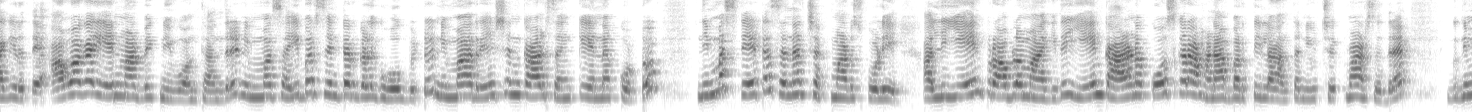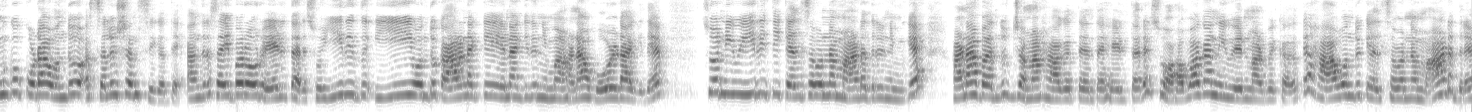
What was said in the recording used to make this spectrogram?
ಆಗಿರುತ್ತೆ. ಆವಾಗ ಏನ್ ಮಾಡ್ಬೇಕು ನೀವು ಅಂತಂದ್ರೆ ನಿಮ್ಮ ಸೈಬರ್ ಸೆಂಟರ್ಗಳಿಗೆ ಹೋಗ್ಬಿಟ್ಟು ನಿಮ್ಮ ರೇಷನ್ ಕಾರ್ಡ್ ಸಂಖ್ಯೆಯನ್ನು ಕೊಟ್ಟು ನಿಮ್ಮ ಸ್ಟೇಟಸ್ ಅನ್ನ ಚೆಕ್ ಮಾಡಿಸ್ಕೊಳ್ಳಿ. ಅಲ್ಲಿ ಏನ್ ಪ್ರಾಬ್ಲಮ್ ಆಗಿದೆ, ಏನ್ ಕಾರಣಕ್ಕೋಸ್ಕರ ಹಣ ಬರ್ತಿಲ್ಲ ಅಂತ ನೀವು ಚೆಕ್ ಮಾಡಿಸಿದ್ರೆ ನಿಮಗೂ ಕೂಡ ಒಂದು ಸೊಲ್ಯೂಷನ್ ಸಿಗುತ್ತೆ. ಅಂದ್ರೆ ಸೈಬರ್ ಅವರು ಹೇಳ್ತಾರೆ ಸೊ ಈ ರೀತಿ, ಈ ಒಂದು ಕಾರಣಕ್ಕೆ ಏನಾಗಿದೆ, ನಿಮ್ಮ ಹಣ ಹೋಲ್ಡ್ ಆಗಿದೆ. ಸೊ ನೀವು ಈ ರೀತಿ ಕೆಲಸವನ್ನ ಮಾಡಿದ್ರೆ ನಿಮಗೆ ಹಣ ಬಂದು ಜಮಾ ಆಗುತ್ತೆ ಅಂತ ಹೇಳ್ತಾರೆ. ಸೊ ಅವಾಗ ನೀವೇನ್ ಮಾಡ್ಬೇಕಾಗುತ್ತೆ ಆ ಒಂದು ಕೆಲಸವನ್ನ ಮಾಡಿದ್ರೆ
